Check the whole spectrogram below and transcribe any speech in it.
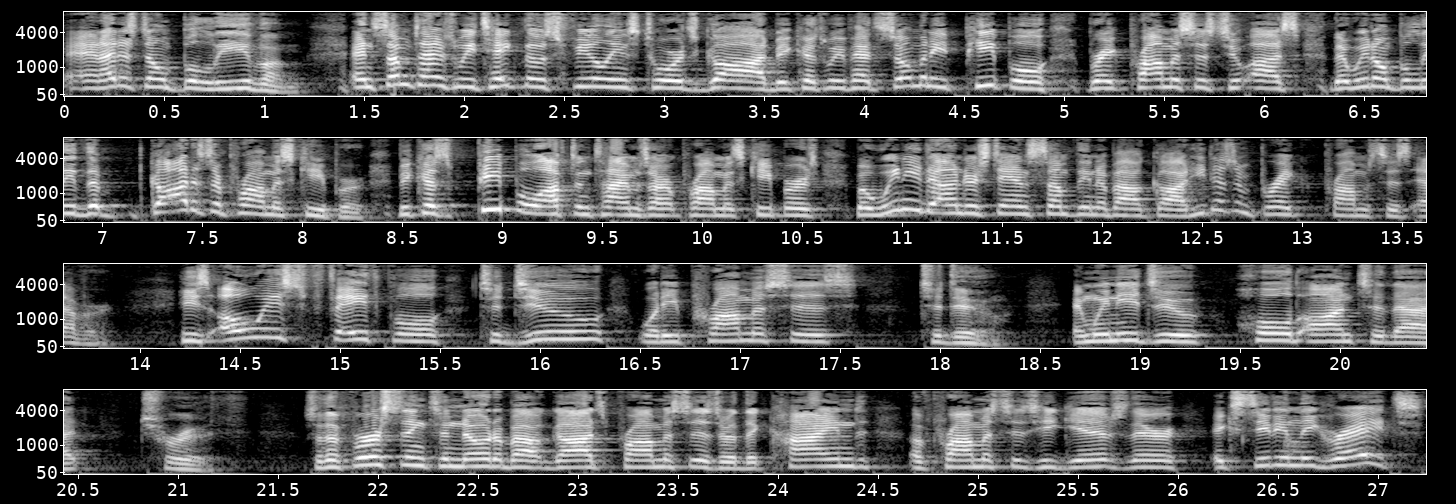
and I just don't believe them. And sometimes we take those feelings towards God because we've had so many people break promises to us that we don't believe that God is a promise keeper. Because people oftentimes aren't promise keepers, but we need to understand something about God. He doesn't break promises ever. He's always faithful to do what he promises to do. And we need to hold on to that truth. So, the first thing to note about God's promises are the kind of promises he gives. They're exceedingly great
